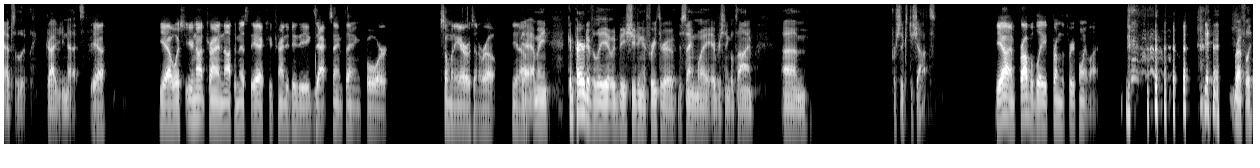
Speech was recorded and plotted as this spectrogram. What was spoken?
Absolutely, drive you nuts. yeah, yeah. Which you're not trying not to miss the X. You're trying to do the exact same thing for so many arrows in a row. You know. Yeah, I mean, comparatively, it would be shooting a free throw the same way every single time, um, for sixty shots. Yeah, and probably from the three point line. Yeah, roughly.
